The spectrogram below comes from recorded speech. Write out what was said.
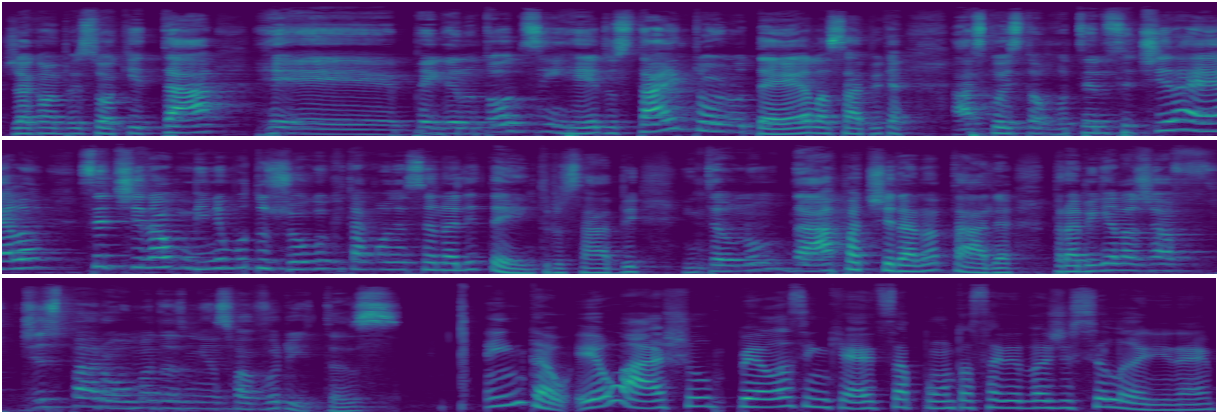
Já que é uma pessoa que tá é, pegando todos os enredos, tá em torno dela, sabe? Que as coisas estão acontecendo, você tira ela, você tira o mínimo do jogo que tá acontecendo ali dentro, sabe? Então não dá pra tirar a Natália. Pra mim, ela já disparou uma das minhas favoritas. Então, eu acho, pelas enquetes, aponta a saída da Giselane, né?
